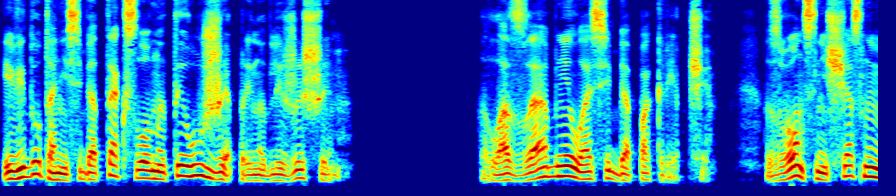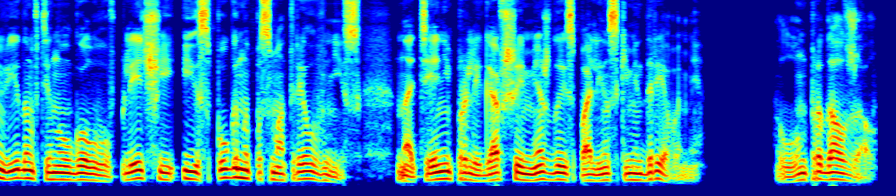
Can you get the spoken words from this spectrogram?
И ведут они себя так, словно ты уже принадлежишь им. Лоза обняла себя покрепче. Звон с несчастным видом втянул голову в плечи и испуганно посмотрел вниз, на тени, пролегавшие между исполинскими древами. Лун продолжал.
